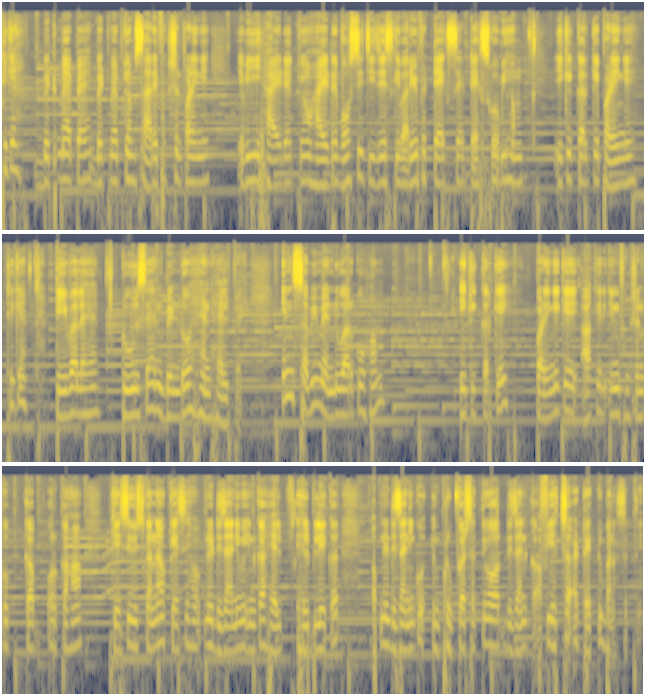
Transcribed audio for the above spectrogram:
ठीक है? बिट मैप है। बिट मैप के हम सारे फ़ंक्शन पढ़ेंगे। अभी हाइड है। क्यों हाइड है? बहुत सी चीज़ें इसके बारे में। फिर टैक्स है। टैक्स को भी हम एक एक करके पढ़ेंगे। ठीक है? टेबल है। टूल्स है। विंडो हैंड हेल्प है। इन सभी मेन्यूआर को हम एक एक करके पढ़ेंगे कि आखिर इन फ़ंक्शन को कब और कहाँ कैसे यूज़ करना है और कैसे हम अपने डिज़ाइनिंग में इनका हेल्प हेल्प लेकर अपने डिज़ाइनिंग को इम्प्रूव कर सकते हैं और डिज़ाइन काफ़ी अच्छा अट्रैक्टिव बना सकते हैं।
